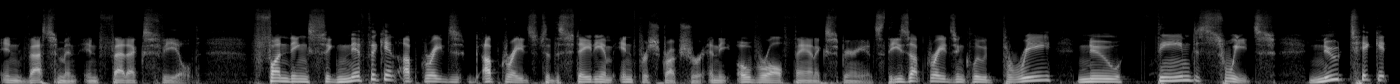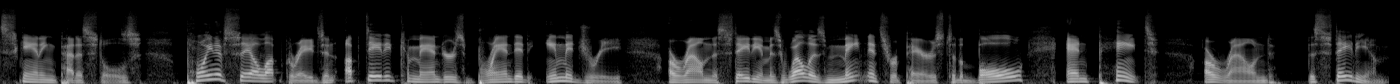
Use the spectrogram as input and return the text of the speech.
investment in FedEx Field, funding significant upgrades, upgrades to the stadium infrastructure and the overall fan experience. These upgrades include three new themed suites, new ticket scanning pedestals, point of sale upgrades, and updated Commanders branded imagery around the stadium, as well as maintenance repairs to the bowl and paint around the stadium.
